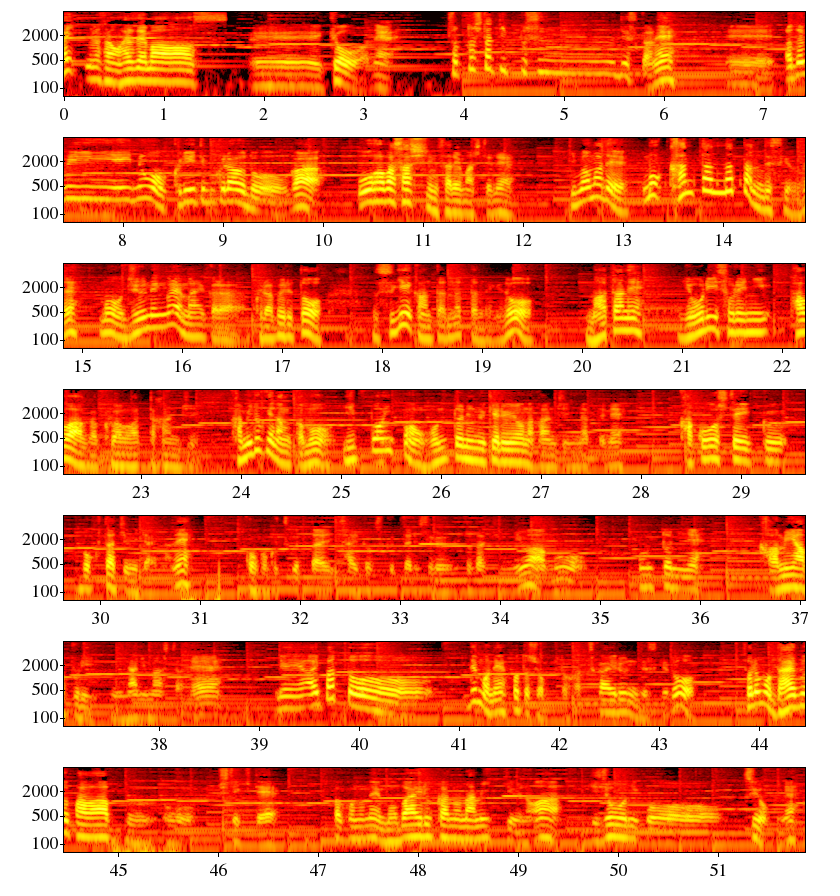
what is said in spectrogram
はい、皆さんおはようございます。えー、今日はね、ちょっとした tips ですかね。えー、Adobe のクリエイティブクラウドが大幅刷新されましてね、今までもう簡単になったんですけどね、もう10年ぐらい前から比べるとすげえ簡単になったんだけど、またね、よりそれにパワーが加わった感じ。髪の毛なんかも一本一本本当に抜けるような感じになってね、加工していく僕たちみたいなね、広告作ったり、サイト作ったりする人たちにはもう本当にね、紙アプリになりましたね。で、iPad でもね、Photoshop とか使えるんですけど、それもだいぶパワーアップをしてきて、やっぱこのね、モバイル化の波っていうのは非常にこう、強くね、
